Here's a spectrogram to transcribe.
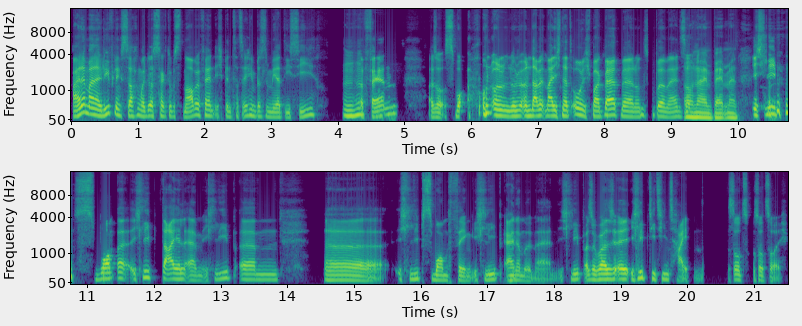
eine meiner Lieblingssachen, weil du hast gesagt, du bist Marvel-Fan, ich bin tatsächlich ein bisschen mehr DC mhm. Fan. Also, und, und, und, damit meine ich nicht, oh, ich mag Batman und Superman. So. Oh nein, Batman. Ich liebe Swamp, äh, ich liebe Dial M, ich liebe ähm, äh, ich liebe Swamp Thing, ich liebe Animal Man, ich liebe, also quasi, äh, ich liebe die Teen Titans. so, so Zeug.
